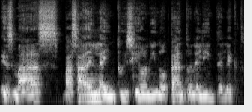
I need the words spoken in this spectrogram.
es más basada en la intuición y no tanto en el intelecto.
